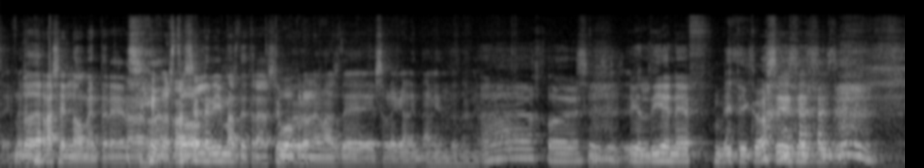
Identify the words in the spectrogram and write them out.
pero- Lo de Russell no me enteré, la Sí, pues Russell tuvo- le vi más detrás. Tuvo problemas de sobrecalentamiento también. Ah, joder. Sí, sí, sí. Y el DNF mítico. Sí, sí, sí, sí.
